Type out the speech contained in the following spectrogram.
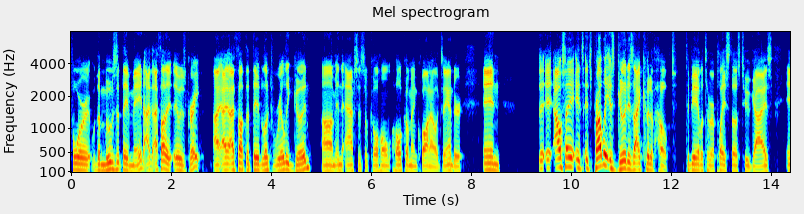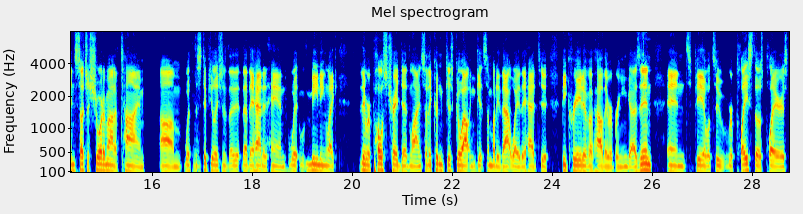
for the moves that they've made, I, I thought it, it, was great. I, I, I thought that they looked really good um, in the absence of Cole Hol- Holcomb and Kwon Alexander. And it, I'll say it's it's probably as good as I could have hoped to be able to replace those two guys in such a short amount of time um, with the mm. stipulations that they, that they had at hand, w- meaning like they were post trade deadline, so they couldn't just go out and get somebody that way. They had to be creative of how they were bringing guys in and be able to replace those players.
